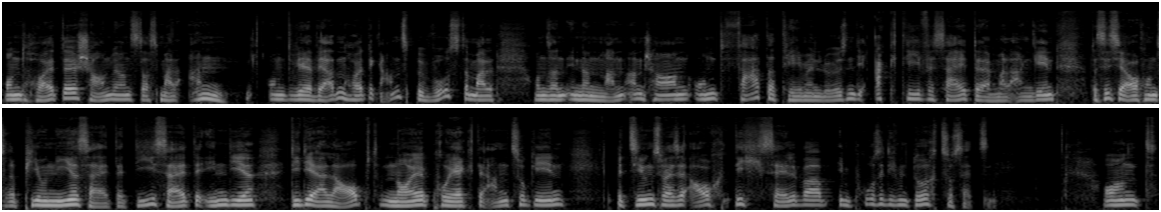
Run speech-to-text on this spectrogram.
Und heute schauen wir uns das mal an. Und wir werden heute ganz bewusst einmal unseren inneren Mann anschauen und Vaterthemen lösen, die aktive Seite einmal angehen. Das ist ja auch unsere Pionierseite, die Seite in dir, die dir erlaubt, neue Projekte anzugehen beziehungsweise auch dich selber im Positiven durchzusetzen. Und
